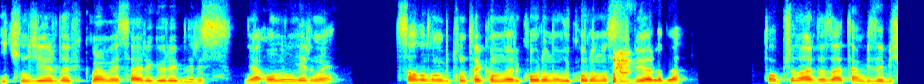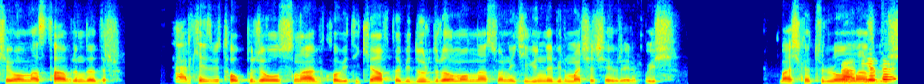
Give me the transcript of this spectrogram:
ikinci yarıda hükmen vesaire görebiliriz. Ya onun yerine salalım bütün takımları koronalı koronasız bir arada. Topçular da zaten bize bir şey olmaz tavrındadır. Herkes bir topluca olsun abi. Covid iki hafta bir durduralım ondan sonra iki günde bir maça çevirelim bu iş. Başka türlü olmaz Abi ya da iş.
